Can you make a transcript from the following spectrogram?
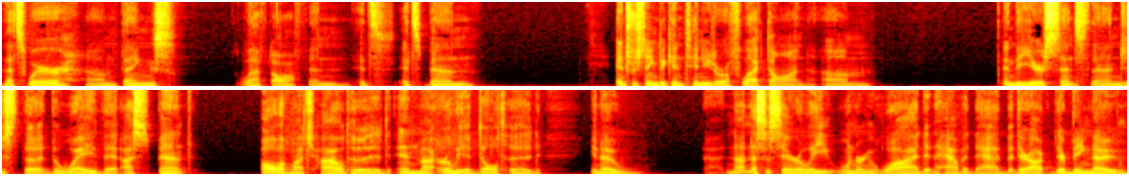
that's where um, things left off, and it's it's been interesting to continue to reflect on. Um, in the years since then, just the the way that I spent all of my childhood and my early adulthood, you know, not necessarily wondering why I didn't have a dad, but there are, there being no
